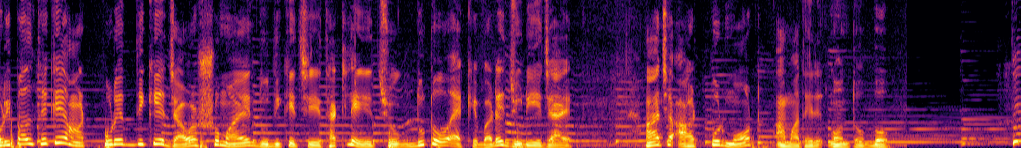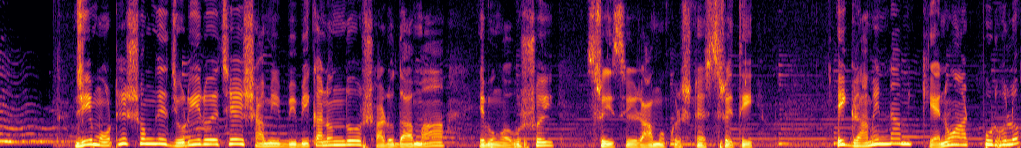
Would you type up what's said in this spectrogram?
হরিপাল থেকে আটপুরের দিকে যাওয়ার সময় দুদিকে চেয়ে থাকলে চোখ দুটো একেবারে জুড়িয়ে যায়। আজ আটপুর মঠ আমাদের গন্তব্য। যে মঠের সঙ্গে জড়িয়ে রয়েছে স্বামী বিবেকানন্দ, সারদা মা এবং অবশ্যই শ্রী শ্রী রামকৃষ্ণের স্মৃতি। এই গ্রামের নাম কেন আটপুর হলো?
